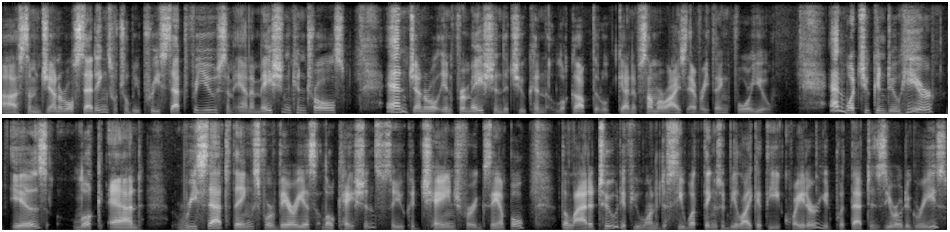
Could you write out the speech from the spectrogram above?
uh, some general settings which will be preset for you some animation controls and general information that you can look up that will kind of summarize everything for you. And what you can do here is look and reset things for various locations. So you could change, for example, the latitude if you wanted to see what things would be like at the equator, you'd put that to zero degrees.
